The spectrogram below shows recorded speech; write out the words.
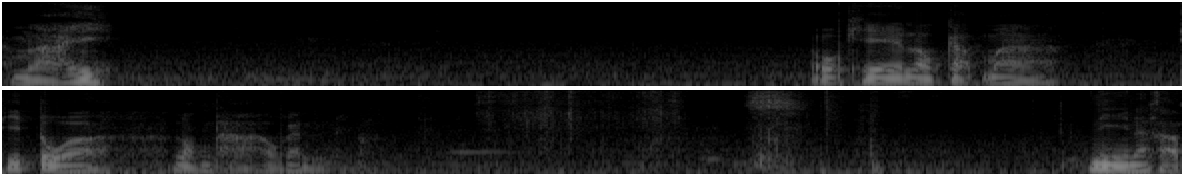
ทำไร โอเคเรากลับมาที่ตัวรองเท้ากัน นี่นะครับ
